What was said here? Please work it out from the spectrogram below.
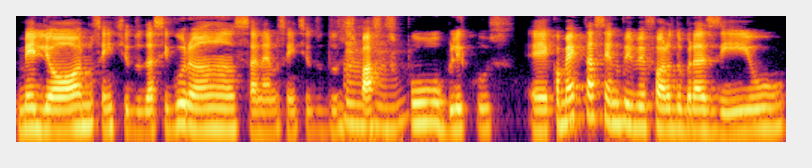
melhor no sentido da segurança, né, no sentido dos espaços uhum. públicos. É, como é que está sendo viver fora do Brasil?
